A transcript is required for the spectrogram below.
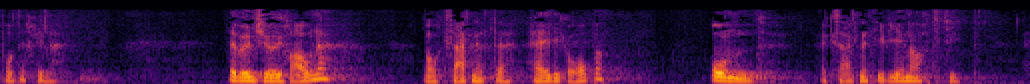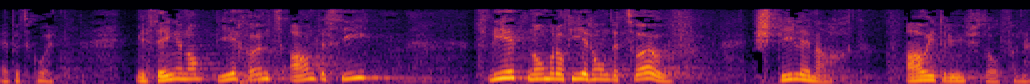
von der Kille. Dann wünsche ich euch allen noch gesegneten Heiligen Oben und eine gesegnete Weihnachtszeit. Habt's gut. Wir singen noch, wie könnte es anders sein? Das Lied Nummer 412. Stille Nacht. Alle drei Strophen.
